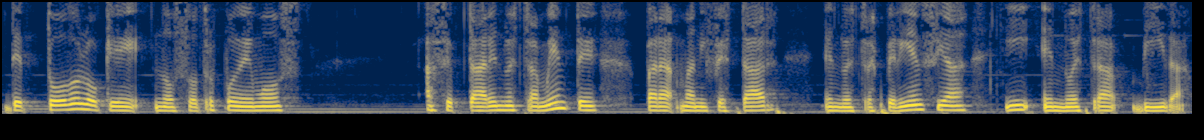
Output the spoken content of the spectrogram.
de todo lo que nosotros podemos aceptar en nuestra mente para manifestar en nuestra experiencia y en nuestra vida.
